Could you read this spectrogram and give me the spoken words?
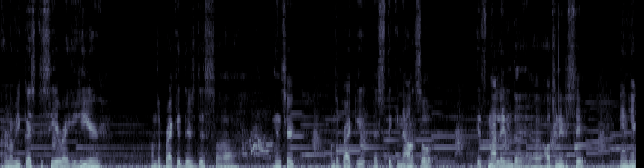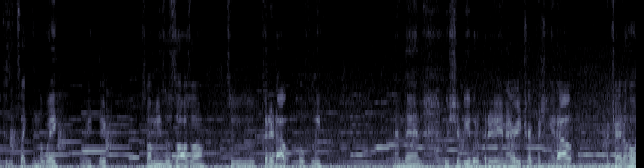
I don't know if you guys can see it right here. On the bracket, there's this uh, insert on the bracket that's sticking out. So it's not letting the uh, alternator sit in here because it's like in the way right there. So I'm use a Sawzall to cut it out, hopefully. And then we should be able to put it in. I already tried pushing it out. I tried a whole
